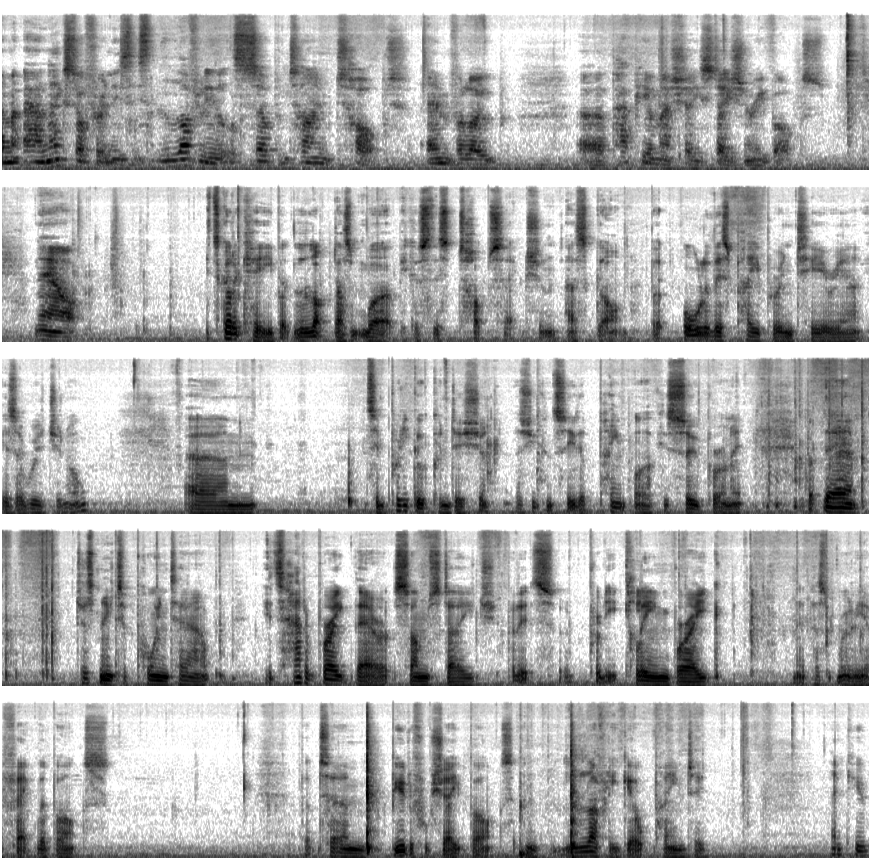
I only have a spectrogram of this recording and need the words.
Um, our next offering is this lovely little serpentine topped envelope uh, papier-mâché stationery box. Now, it's got a key, but the lock doesn't work because this top section has gone. But all of this paper interior is original. Um, it's in pretty good condition. As you can see, the paintwork is super on it. But there, just need to point out, it's had a break there at some stage, but it's a pretty clean break. It doesn't really affect the box. But um, beautiful shape box and lovely gilt painting. Thank you.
